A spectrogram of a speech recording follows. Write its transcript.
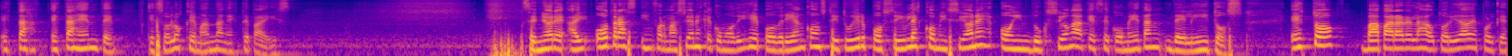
esta, esta gente, que son los que mandan este país. Señores, hay otras informaciones que, como dije, podrían constituir posibles comisiones o inducción a que se cometan delitos. Esto va a parar en las autoridades porque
